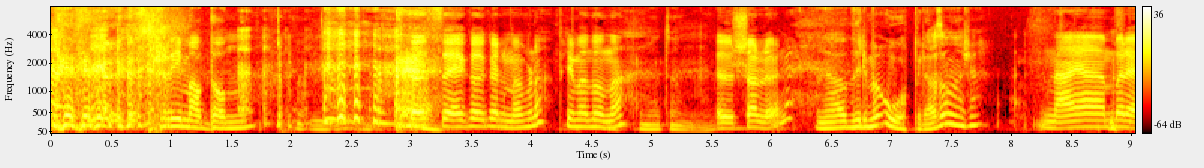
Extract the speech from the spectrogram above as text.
Primadonna. Hva se- hva kaller du meg for noe? Primadonna? Er du sjalu, eller? Ja, du driver med opera og sånn, ikke Nei, jeg bare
